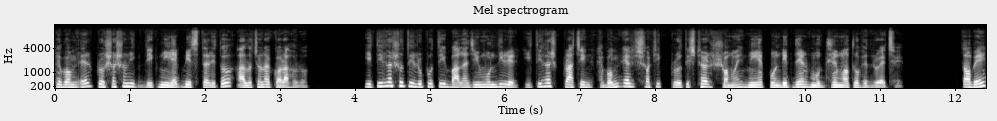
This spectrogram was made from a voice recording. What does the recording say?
এবং এর প্রশাসনিক দিক নিয়ে বিস্তারিত আলোচনা করা হলো। ইতিহাস তিরুপতি বালাজি মন্দিরের ইতিহাস প্রাচীন এবং এর সঠিক প্রতিষ্ঠার সময় নিয়ে পণ্ডিতদের মধ্যে মতভেদ রয়েছে। তবে,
